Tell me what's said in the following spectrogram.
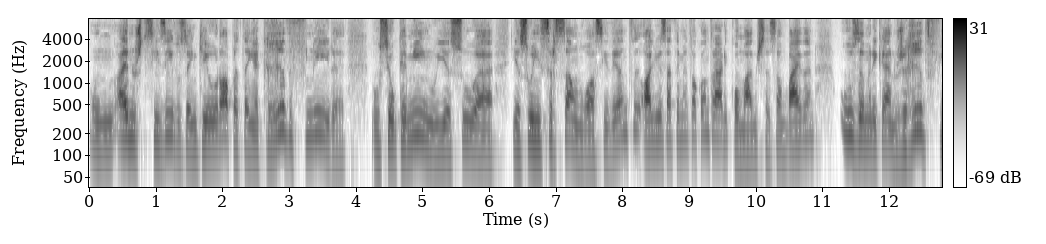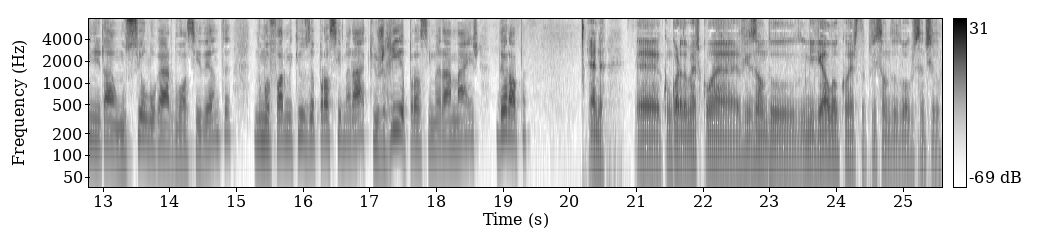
um, anos decisivos em que a Europa tenha que redefinir o seu caminho e a sua, e a sua inserção no Ocidente, olho exatamente ao contrário. Com a administração Biden, os americanos redefinirão o seu lugar no Ocidente numa forma que os aproximará, que os reaproximará mais da Europa. Ana, uh, concorda mais com a visão do, do, Miguel ou com esta posição do, do Augusto Santos Silva?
